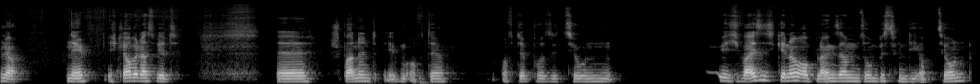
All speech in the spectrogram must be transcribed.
Ja, nee, ich glaube, das wird äh, spannend eben auf der, auf der Position. Ich weiß nicht genau, ob langsam so ein bisschen die Optionen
